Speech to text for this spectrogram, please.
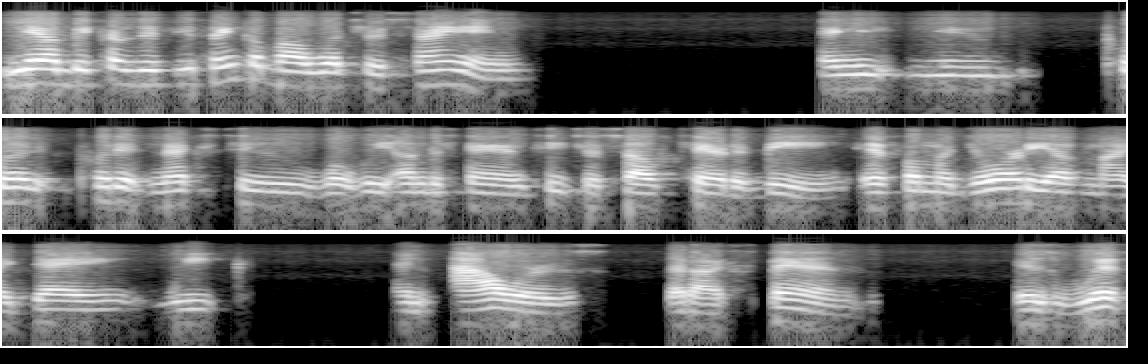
Yeah, because if you think about what you're saying, and you you put put it next to what we understand teacher self care to be, if a majority of my day, week, and hours that I spend is with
